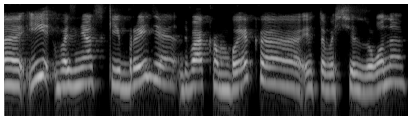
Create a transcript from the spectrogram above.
И Возняцкий и Брэди, два камбэка этого сезона.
